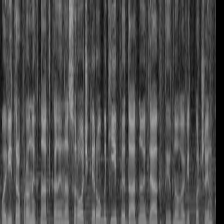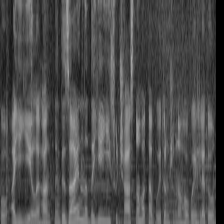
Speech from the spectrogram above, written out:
Повітропроникна тканина сорочки робить її придатною для активного відпочинку, а її елегантний дизайн надає їй сучасного та витонченого вигляду.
